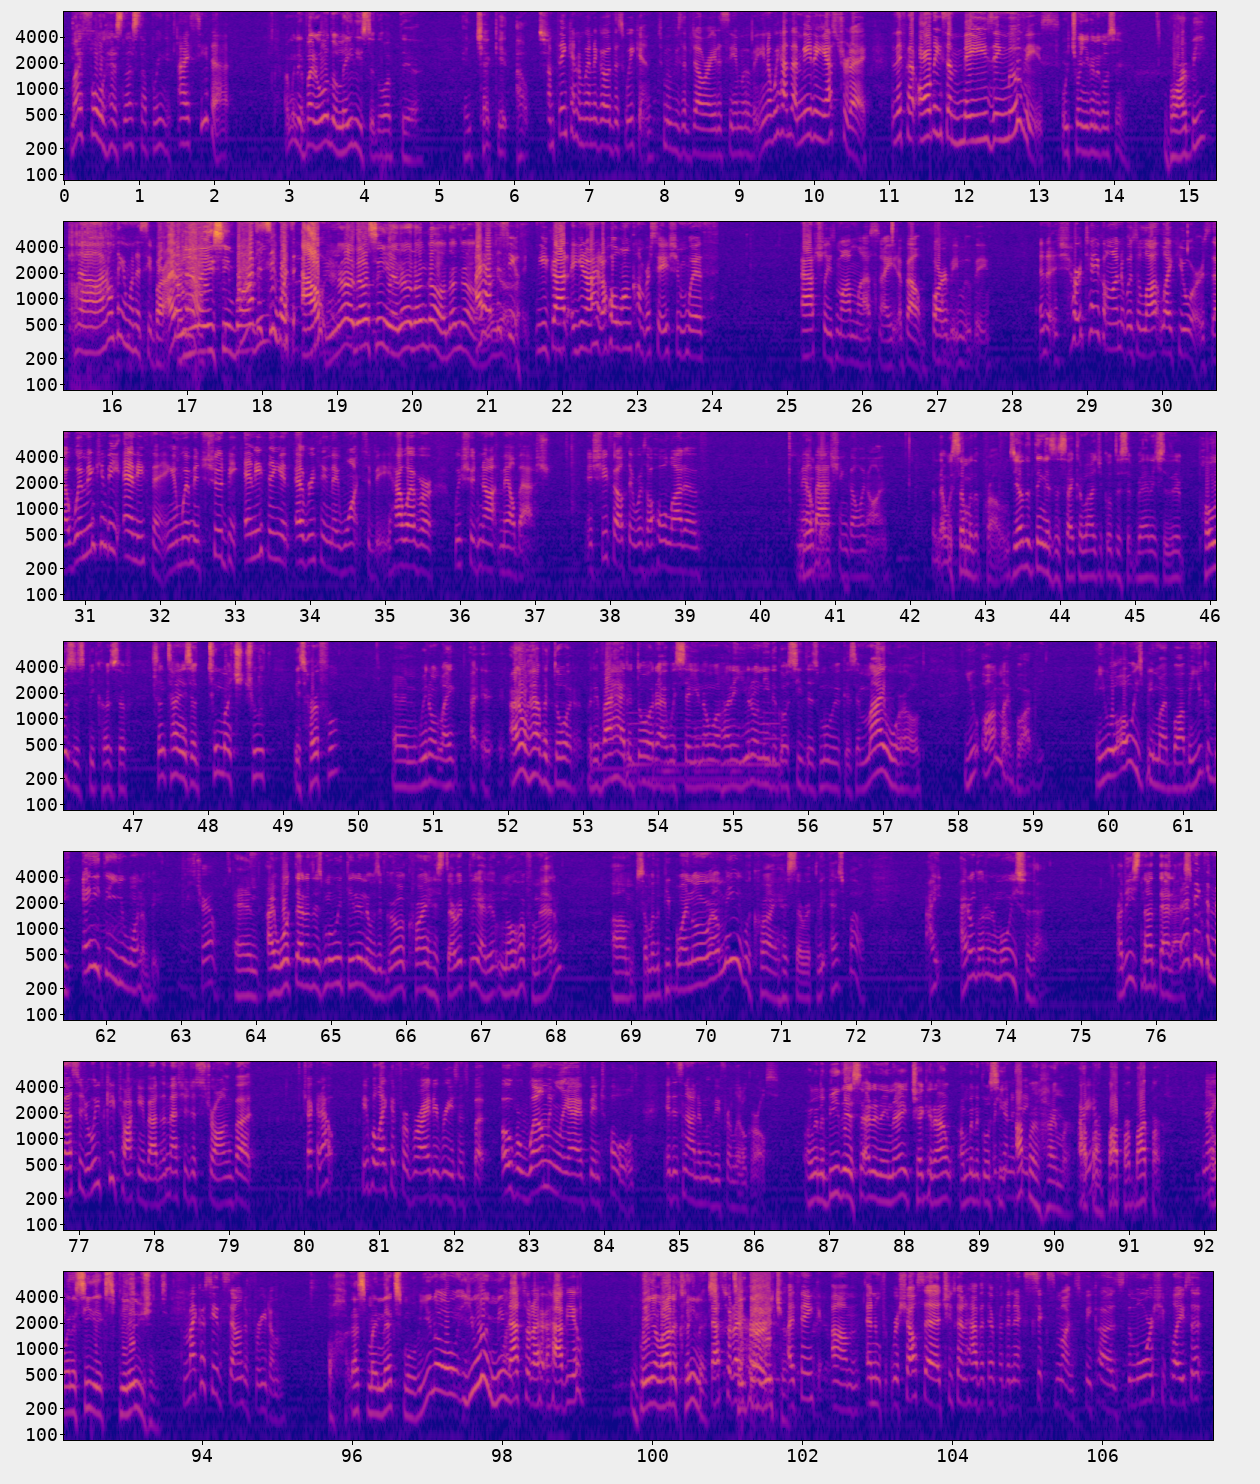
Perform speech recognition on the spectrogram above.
My phone has not stopped ringing. I see that. I'm going to invite all the ladies to go up there and check it out. I'm thinking I'm going to go this weekend to Movies of Delray to see a movie. You know, we had that meeting yesterday, and they've got all these amazing movies. Which one are you going to go see? Barbie? No, I don't think I'm going to see Bar. I don't Oh, you know. ain't seen I have to see what's out. No, don't see it. No, don't go. Don't go. I have Don't to go. see. You got. You know, I had a whole long conversation with Ashley's mom last night about Barbie movie, and her take on it was a lot like yours. That women can be anything, and women should be anything and everything they want to be. However, we should not male bash, and she felt there was a whole lot of male Male bash. bashing going on. And that was some of the problems. The other thing is the psychological disadvantage that it poses because of sometimes too much truth is hurtful, and we don't like. I, I don't have a daughter, but if I had a daughter, I would say, you know what, honey, you don't need to go see this movie because in my world, you are my Barbie, and you will always be my Barbie. You could be anything you want to be. It's true. And I walked out of this movie theater, and there was a girl crying hysterically. I didn't know her from Adam. Um, some of the people I know around me were crying hysterically as well. I, I don't go to the movies for that. At least not that aspect. But I think the message, we keep talking about it, the message is strong, but check it out. People like it for a variety of reasons, but overwhelmingly, I've been told it is not a movie for little girls. I'm going to be there Saturday night. Check it out. I'm going to go you see see? Oppenheimer. You? Opper, bopper, bopper. I'm going to see the explosions. I might go see The Sound of Freedom. Oh, that's my next movie. You know, you and me That's what I have you. bring a lot of Kleenex. That's what Take I that heard. with you. I think, um, and Rochelle said she's going to have it there for the next six months because the more she plays it,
